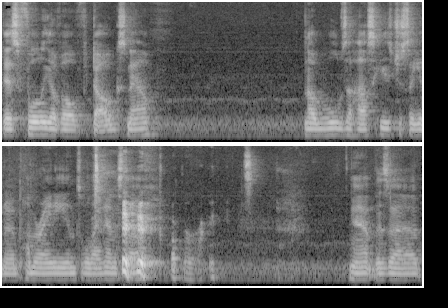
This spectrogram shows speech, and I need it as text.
there's fully evolved dogs now. Not wolves or huskies, just like you know Pomeranians, all that kind of stuff. Alright. Yeah, there's a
